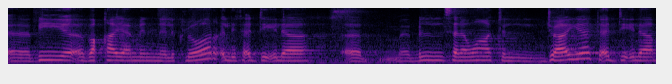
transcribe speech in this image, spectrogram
ببقايا من الكلور اللي تؤدي إلى آه، بالسنوات الجاية تؤدي إلى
